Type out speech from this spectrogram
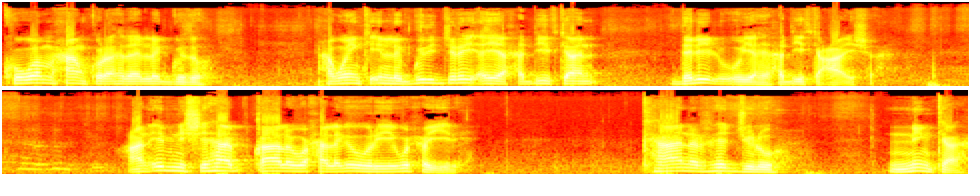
kuwa maxaanku rahdaa la gudo. Haweenka in la gudi jiray ayaa xadiidkan daliil uu yahay xadiidka caaisha. Can ibni shihaab qaala waxaa laga wariyey wuxuu yidhi kaana rajulu ninka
